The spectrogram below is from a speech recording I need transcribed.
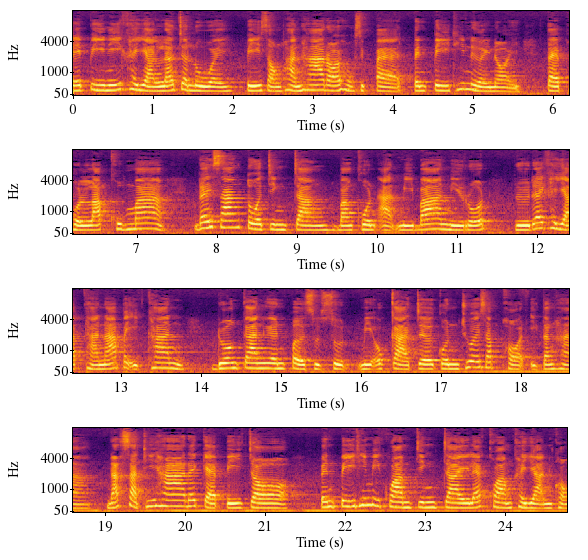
ในปีนี้ขยันแล้วจะรวย ปี 2568 เป็นปีที่เหนื่อยหน่อย แต่ผลลัพธ์คุ้มมาก ได้สร้างตัวจริงจัง บางคนอาจมีบ้านมีรถ หรือได้ขยับฐานะไปอีกขั้น ดวงการเงินเปิดสุดๆ มีโอกาสเจอคนช่วยซัพพอร์ตอีกต่างหาก นักสัตว์ที่ 5 ได้แก่ปีจอ เป็นปีที่มีความจริงใจและความขยันของ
